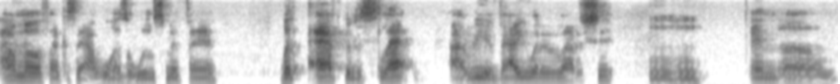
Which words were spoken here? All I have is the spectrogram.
I don't know if I could say I was a Will Smith fan, but after the slap, I reevaluated a lot of shit. Mm-hmm. And um,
